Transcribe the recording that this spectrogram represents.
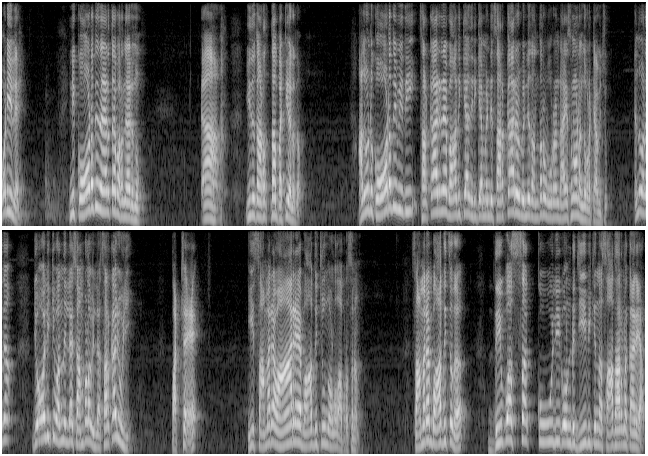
ഓടിയില്ലേ? ഇനി കോടതി നേരത്തെ പറഞ്ഞായിരുന്നു ഇത് നടത്താൻ പറ്റിയല്ലെന്ന്. അതുകൊണ്ട് കോടതി വിധി സർക്കാരിനെ ബാധിക്കാതിരിക്കാൻ വേണ്ടി സർക്കാർ വലിയ തന്ത്രപൂർവം ഡയസനോൺ അങ്ങ് പ്രഖ്യാപിച്ചു. എന്ന് പറഞ്ഞാൽ ജോലിക്ക് വന്നില്ല ശമ്പളമില്ല സർക്കാർ ഊരി. പക്ഷേ ഈ സമരം ആരെ ബാധിച്ചു എന്നുള്ളതാണ് പ്രശ്നം. സമരം ബാധിച്ചത് ദിവസക്കൂലി കൊണ്ട് ജീവിക്കുന്ന സാധാരണക്കാരെയാണ്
